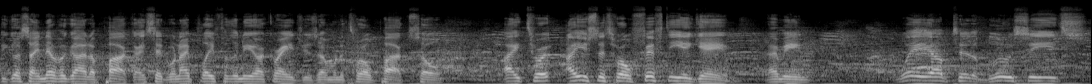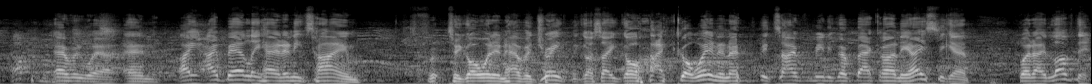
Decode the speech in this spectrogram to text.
because I never got a puck. I said when I play for the New York Rangers, I'm going to throw pucks. So I throw. I used to throw 50 a game. I mean, way up to the blue seats, everywhere, and I, I barely had any time for, to go in and have a drink because I go I go in and be time for me to get back on the ice again. But I loved it.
